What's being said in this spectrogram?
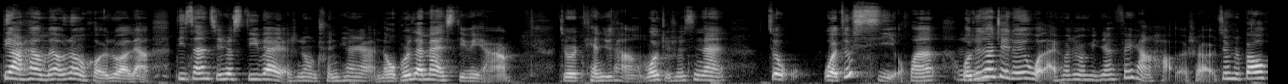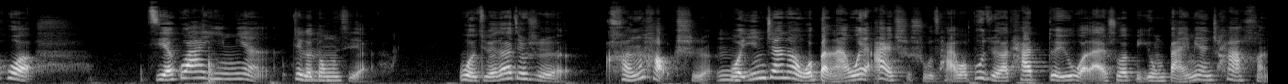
第二，它又没有任何热量。第三，其实 stevia 也是那种纯天然的，我不是在卖 stevia 啊，就是甜菊糖，我只是现在就。我就喜欢，我觉得这对于我来说就是一件非常好的事儿，就是包括节瓜意面这个东西，我觉得就是很好吃。我 in general，我本来我也爱吃蔬菜，我不觉得它对于我来说比用白面差很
